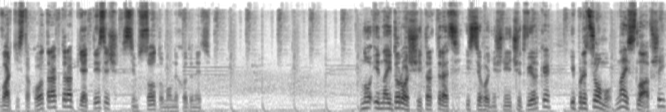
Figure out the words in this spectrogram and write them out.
Вартість такого трактора 5700 умовних одиниць. Ну і найдорожчий тракторець із сьогоднішньої четвірки, і при цьому найслабший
